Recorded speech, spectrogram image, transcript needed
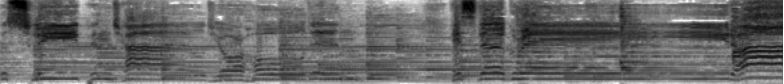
The sleeping child you're holding is the great I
